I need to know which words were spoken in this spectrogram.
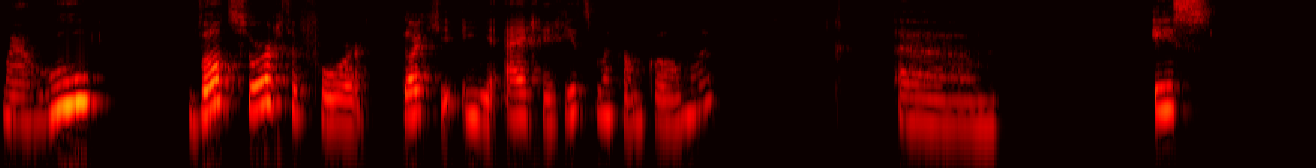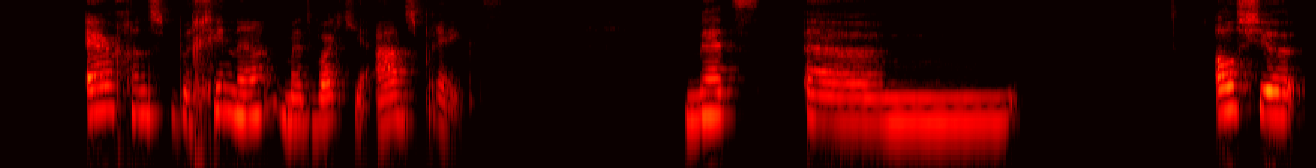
maar hoe, wat zorgt ervoor dat je in je eigen ritme kan komen? Um, is ergens beginnen met wat je aanspreekt. Met um, als je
